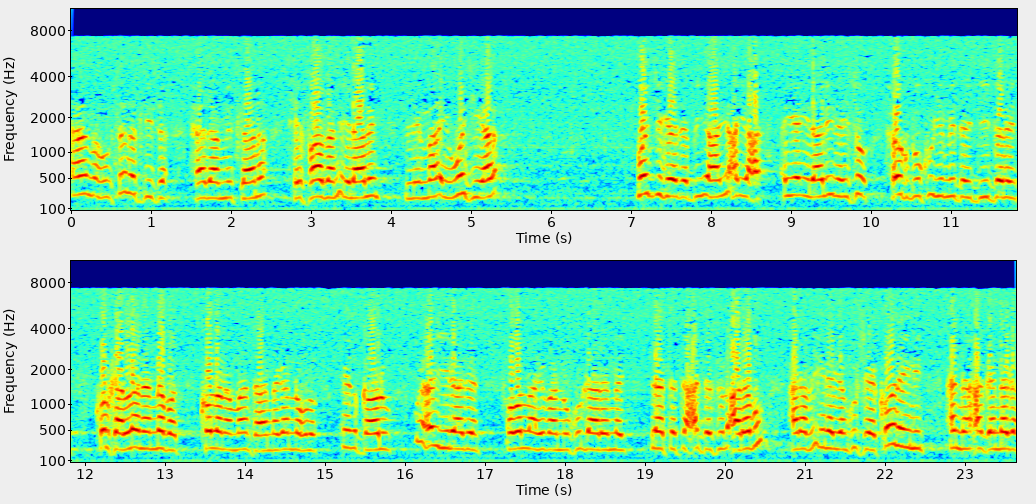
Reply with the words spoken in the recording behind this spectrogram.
caamahu sanadkiisa haadaa midkaana xifaadan ilaalin limaa'i wajiha wejigeeda biyaha yaxyaxa ayay ilaalinayso xoog buu ku yimid ay diidanay kolkaa lana nabad kolana maanta ha naga noqdo id qaaluu waxay yidhaahdeen fa wallaahi baanu ku dhaaranay laa tataxaddathu alcarabu carabi inayan ku sheekoonaynin annaa xagganaga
